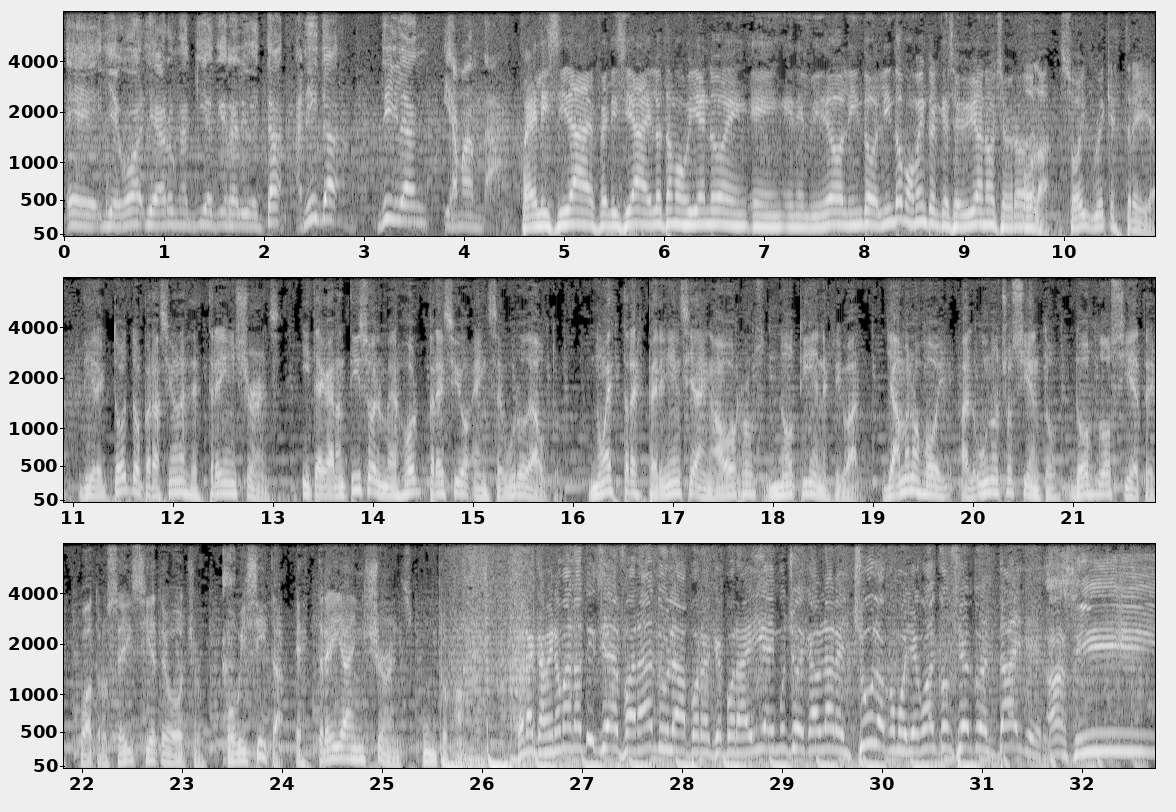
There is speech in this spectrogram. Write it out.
eh, llegó, llegaron aquí a Tierra Libertad Anita, Dylan y Amanda. Felicidades, felicidades. Ahí lo estamos viendo en, en- en el video. Lindo, lindo momento el que se vivió anoche, bro. Hola, soy Rick Estrella, director de operaciones de Estrella Insurance y te garantizo el mejor precio en seguro de auto. Nuestra experiencia en ahorros no tiene rival. Llámanos hoy al 1-800-227-4678 o visita estrellainsurance.com. Bueno, camino más noticias de farándula, porque por ahí hay mucho de qué hablar. El chulo, como llegó al concierto del Tiger. Ah, sí.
